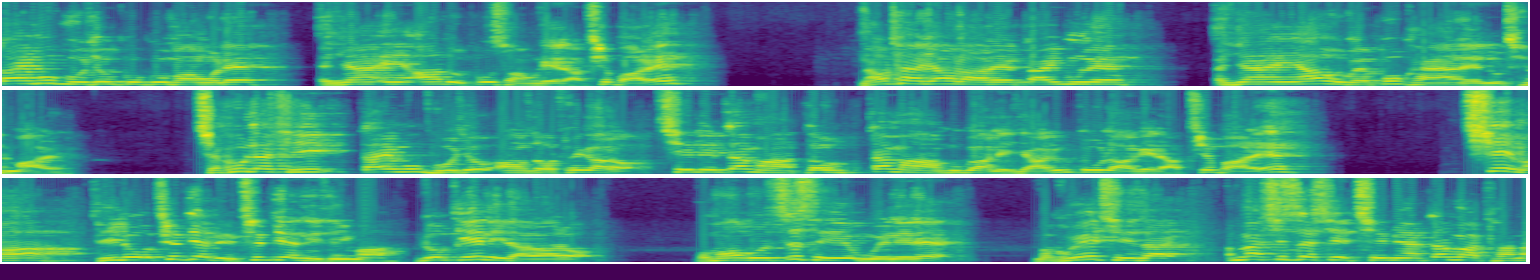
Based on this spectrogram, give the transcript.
တိုင်းမှုဗိုလ်ချုပ်ကိုကိုမောင်ကိုလည်းအရန်အင်အားတို့ပို့ဆောင်ခဲ့တာဖြစ်ပါတယ်။နောက်ထပ်ရောက်လာတဲ့တိုင်းမှုလည်းအရန်အင်အားကိုပဲပို့ခံရတယ်လို့ထင်ပါတယ်။ယခုလက်ရှိတိုင်းမှုဗိုလ်ချုပ်အောင်စောထွေးကတော့ခြေလင်တပ်မဟာ3တပ်မဟာမှုကနေယာရုတိုးလာခဲ့တာဖြစ်ပါတယ်။ ရှေ့မှာဒီလိုအဖြစ်အပျက်တွေဖြစ်ပျက်နေချိန်မှာလွတ်ကင်းနေတာကတော့ဗမာကိုစစ်စေးဝင်နေတဲ့မကွေးအခြေဆိုင်အမှတ်88ချင်းမြန်တပ်မဌာန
